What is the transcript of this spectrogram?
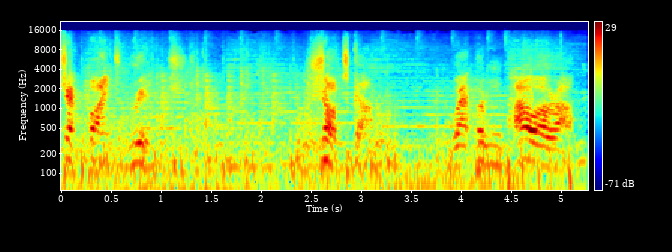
Checkpoint reached. Shotgun. Weapon power up.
